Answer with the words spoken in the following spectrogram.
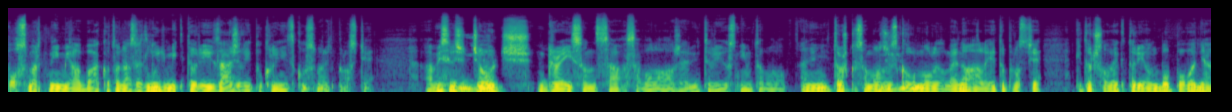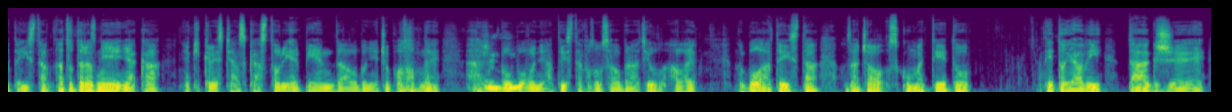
posmrtnými, alebo ako to nazvať, ľuďmi, ktorí zažili tú klinickú smrť proste. A myslím, že mhm. George Grayson sa, sa volal, že interview s ním to bolo. A nie, trošku som možno mhm. skolmolil meno, ale je to proste takýto človek, ktorý on bol pôvodne ateista. A to teraz nie je nejaká, nejaký kresťanská story happy end alebo niečo podobné, že bol mhm. pôvodne ateista, potom sa obrátil, ale no, bol ateista, začal skúmať tieto tieto javy tak, že,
